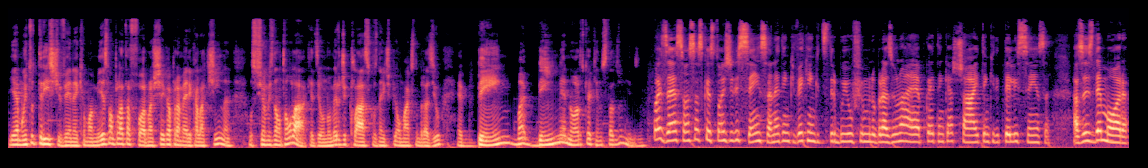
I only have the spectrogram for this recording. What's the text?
E é muito triste ver né, que uma mesma plataforma chega para América Latina, os filmes não estão lá. Quer dizer, o número de clássicos na HBO Max no Brasil é bem, bem menor do que aqui nos Estados Unidos. Né? Pois é, são essas questões de licença, né? Tem que ver quem que distribuiu o filme no Brasil na época e tem que achar e tem que ter licença. Às vezes demora,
